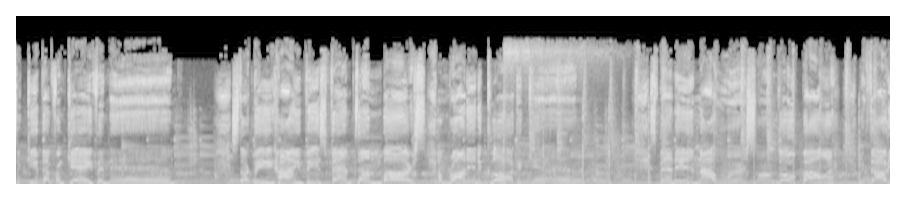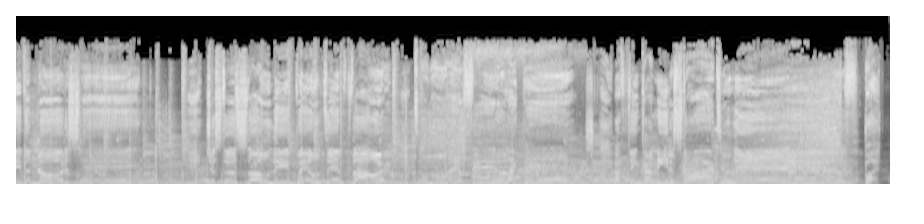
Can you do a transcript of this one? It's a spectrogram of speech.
to keep them from caving in. Stuck behind these phantom bars, I'm running the clock again. But.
